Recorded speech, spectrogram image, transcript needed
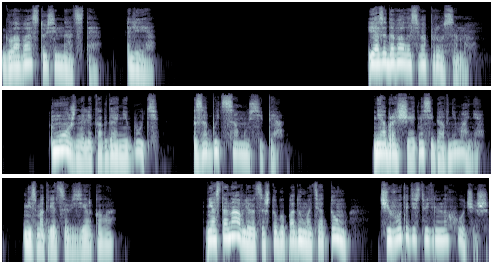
Глава 117. Лея. Я задавалась вопросом, можно ли когда-нибудь забыть саму себя? Не обращать на себя внимания, не смотреться в зеркало, не останавливаться, чтобы подумать о том, чего ты действительно хочешь,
